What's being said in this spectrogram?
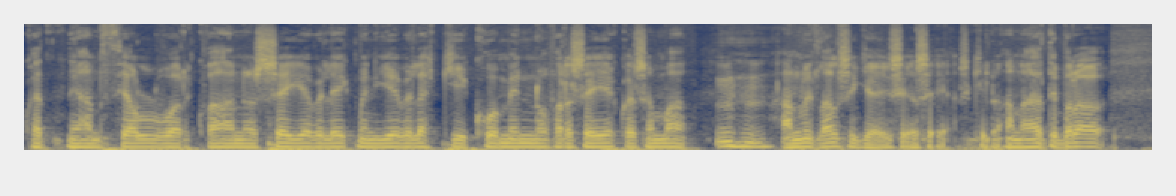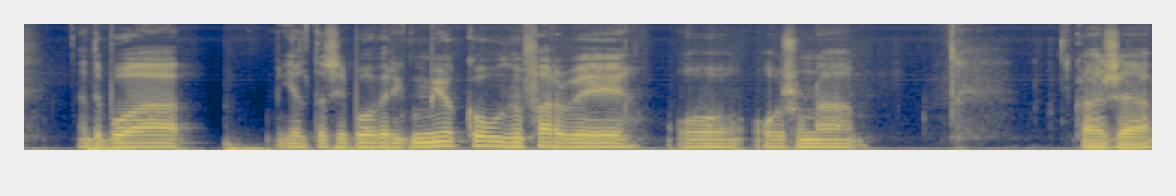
hvernig hann þjálfar hvað hann er að segja við leikmenn ég vil ekki koma inn og fara að segja eitthvað sem að hann vil alls ekki að ég sé að segja skilu. þannig að þetta er bara þetta er búið að ég held að það sé búið að vera í mjög góðum farfi og, og svona hvað ég segja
